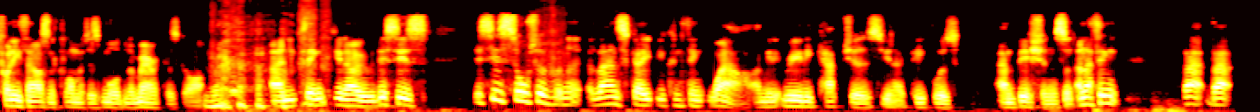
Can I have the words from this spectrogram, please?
twenty thousand kilometers more than America's got. and you think you know this is this is sort of an, a landscape you can think, wow. I mean, it really captures you know people's ambitions, and, and I think that that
